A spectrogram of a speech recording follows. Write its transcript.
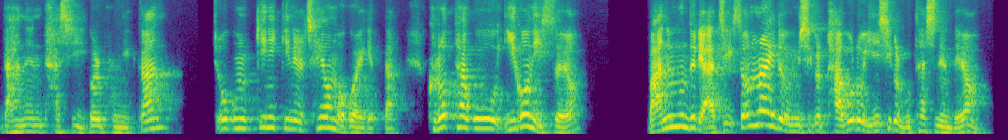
나는 다시 이걸 보니까 조금 끼니끼니를 채워 먹어야겠다. 그렇다고 이건 있어요. 많은 분들이 아직 썬라이더 음식을 밥으로 인식을 못 하시는데요.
